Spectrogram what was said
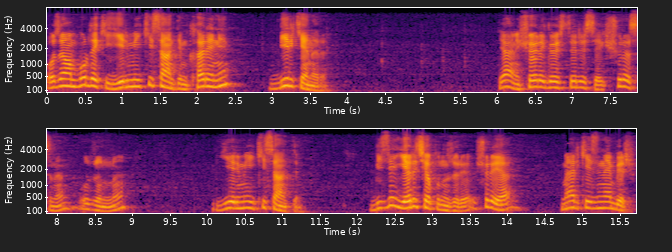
O zaman buradaki 22 santim karenin bir kenarı. Yani şöyle gösterirsek şurasının uzunluğu 22 santim. Bize yarı çapını soruyor. Şuraya merkezine bir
